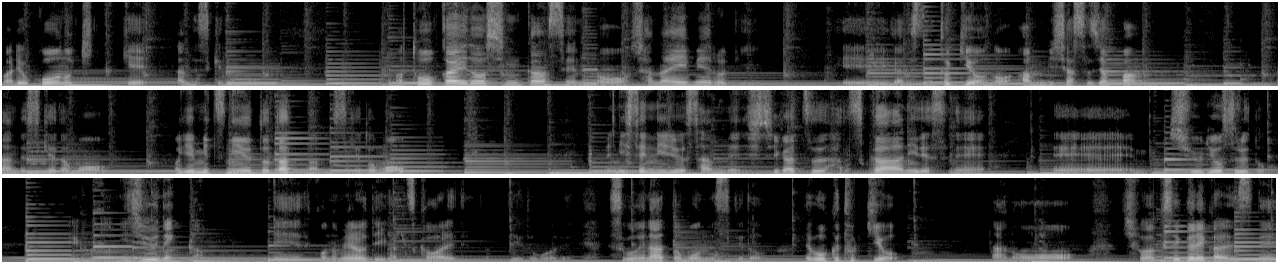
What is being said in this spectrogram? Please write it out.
まあ、旅行のきっかけなんですけども、まあ東海道新幹線の車内メロディー、えーがですね、TOKIO のアンビシャスジャパンなんですけども、まあ厳密に言うとだったんですけども、2023年7月20日にですね、えー終了するということ、20年間、えーこのメロディーが使われてたっていうところですごいなと思うんですけど、で僕、TOKIO、あのー小学生くらいからですね、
